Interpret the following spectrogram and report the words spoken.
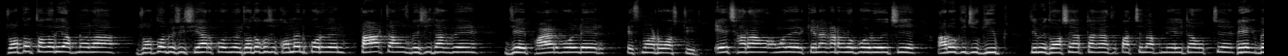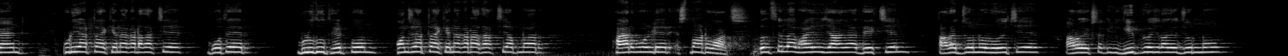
যত তাড়াতাড়ি আপনারা যত বেশি শেয়ার করবেন, যত কিছু কমেন্ট করবেন, তার চান্স বেশি থাকবে যে ফায়ার বোল্ডের স্মার্ট ওয়াচটির এছাড়াও আমাদের কেনাকাটার উপরে রয়েছে আরও কিছু গিফট যেমনি দশ হাজার টাকা পাচ্ছেন আপনি এটা হচ্ছে নেক ব্যান্ড কুড়ি হাজার টাকা কেনাকাটা থাকছে বোথের ব্লুটুথ হেডফোন পঞ্চাশ হাজার টাকা কেনাকাটা থাকছে আপনার ফায়ার বোল্ডের স্মার্ট ওয়াচ হোলসেলার ভাই যারা যারা দেখছেন, তাদের জন্য রয়েছে আরও এক্সট্রা কিছু গিফট রয়েছে তাদের জন্য।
